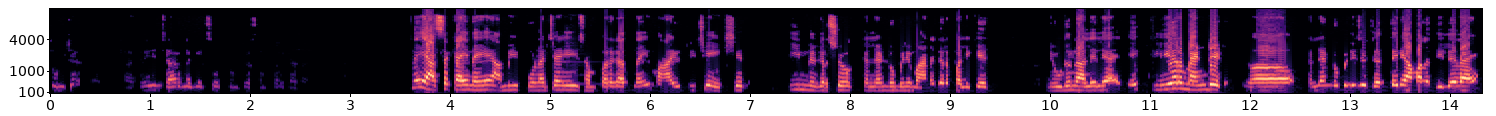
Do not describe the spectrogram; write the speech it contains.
तुमच्या चार तुमच्या संपर्कात. नाही असं काही नाही. आम्ही कोणाच्याही संपर्कात नाही. महायुतीचे एकशे तीन नगरसेवक कल्याण डोंबिवली महानगरपालिकेत निवडून आलेले आहेत. एक क्लिअर मॅन्डेट कल्याण डोंबिवलीच्या जनतेने आम्हाला दिलेला आहे.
